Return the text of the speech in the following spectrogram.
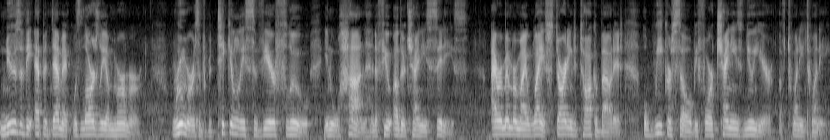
news of the epidemic was largely a murmur. Rumors of a particularly severe flu in Wuhan and a few other Chinese cities. I remember my wife starting to talk about it a week or so before Chinese New Year of 2020.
